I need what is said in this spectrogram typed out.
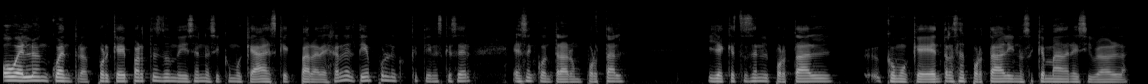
o él lo encuentra, porque hay partes donde dicen así como que, ah, es que para viajar en el tiempo lo único que tienes que hacer es encontrar un portal. Y ya que estás en el portal, eh, como que entras al portal y no sé qué madres y bla, bla, bla.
